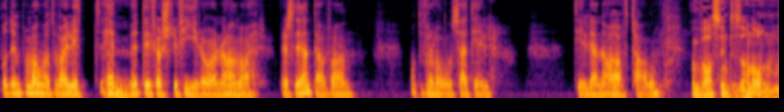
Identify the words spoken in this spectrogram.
Putin på mange måter var litt hemmet de første fire årene han var president, da, for han måtte forholde seg til, til denne avtalen. Hva syntes han om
